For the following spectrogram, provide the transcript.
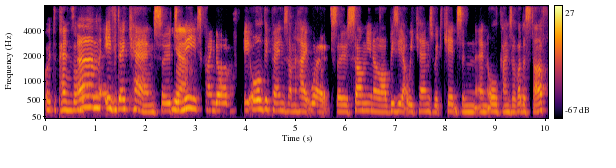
Or it depends on um if they can. So to Yeah. me it's kind of it all depends on how it works. So some you know are busy at weekends with kids and and all kinds of other stuff.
